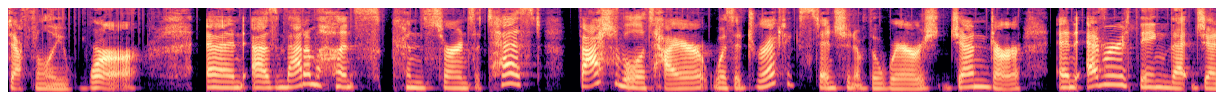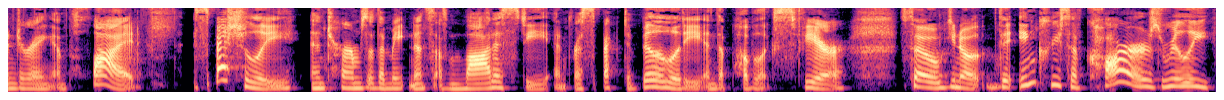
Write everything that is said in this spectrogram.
definitely were. And as Madam Hunt's concerns attest, fashionable attire was a direct extension of the wearer's gender and everything that gendering implied especially in terms of the maintenance of modesty and respectability in the public sphere. So, you know, the increase of cars really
